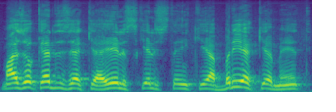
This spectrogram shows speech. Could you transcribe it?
Mas eu quero dizer aqui a eles que eles têm que abrir aqui a mente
